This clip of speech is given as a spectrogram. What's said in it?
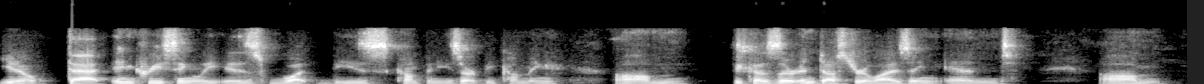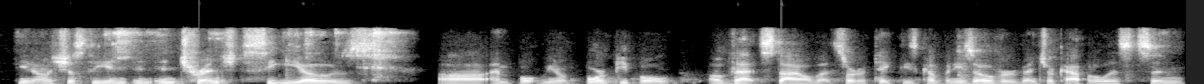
you know, that increasingly is what these companies are becoming um, because they're industrializing and um, you know it's just the in, in, entrenched CEOs uh, and you know board people of that style that sort of take these companies over, venture capitalists and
